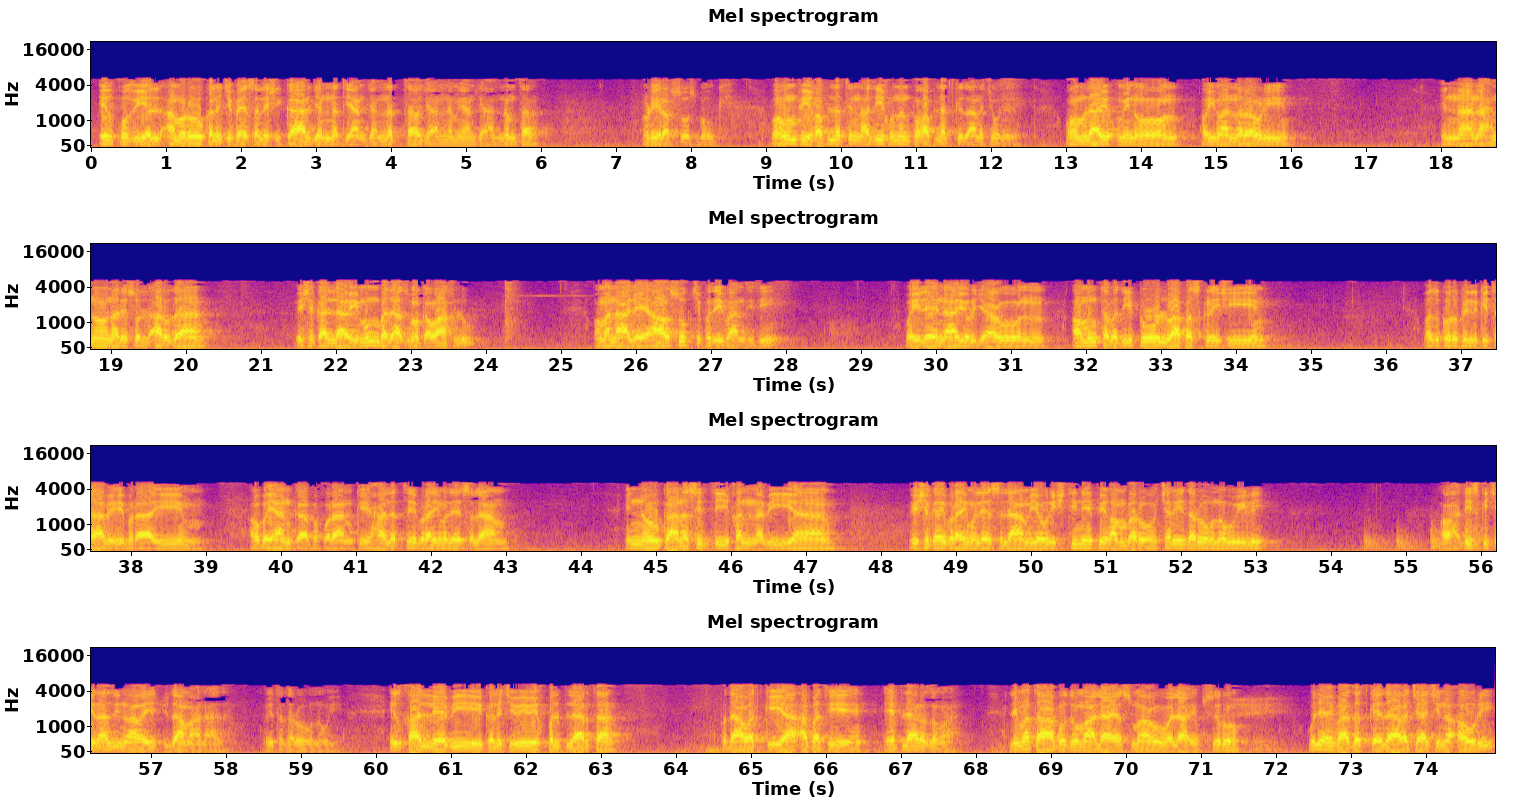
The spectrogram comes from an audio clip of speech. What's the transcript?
اذ قضی الامر کله چې فیصله شکار جنت یان جنت ته او جهنم یان جهنم ته ډیر افسوس به وکي وهم فی غفلت اذیخنن په غفلت کې ځان چولې وهم لا یؤمنون او ایمان نه راوړي ان نحن نرث الارض بشک الله یمون به د ازمه کا واخلو ومن علیها سوک چې په دې باندې دي ویلینا یرجعون او مونږ ته به دي ټول واپس کړی شي واذکر فی الكتاب ابراهیم او بیان کا په قران کې حالت ابراهیم علی السلام انه کان صدیقا نبیا بشک ابراهیم علی السلام یو رښتینی پیغمبر او چری دروغ نه ویلی او حدیث کې چې راځي نو هغه جدا معنا ده وي ته دروغ نه وي اذ قال لابي کله چې وی خپل پلار ته په دعوت کې یا ابته اے پلار زما لما تعبد ما لا يسمع ولا يبصر ولی عبادت کې دا هغه چا چې نه اوري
